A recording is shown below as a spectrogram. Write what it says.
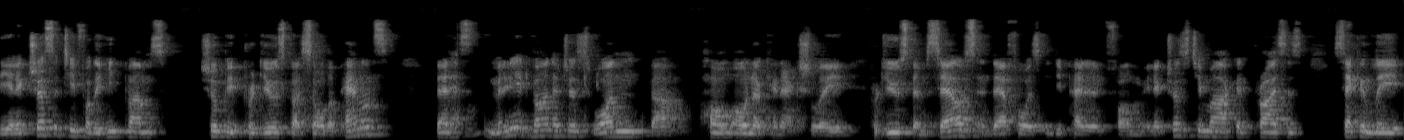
The electricity for the heat pumps should be produced by solar panels. That has many advantages. One, the homeowner can actually produce themselves and therefore is independent from electricity market prices. Secondly,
